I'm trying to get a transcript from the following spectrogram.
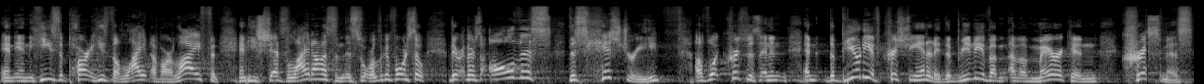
and, and he's the part, he's the light of our life and, and he sheds light on us and this is what we're looking for. And so there, there's all this, this history of what Christmas, and, and the beauty of Christianity, the beauty of, of American Christmas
